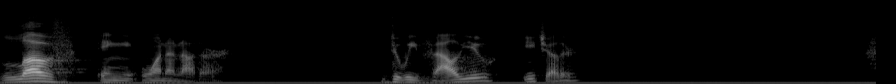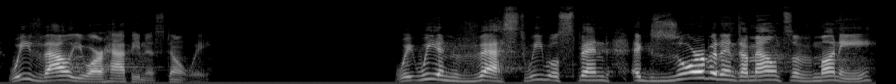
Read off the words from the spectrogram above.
loving one another. Do we value each other? We value our happiness, don't we? We, we invest, we will spend exorbitant amounts of money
